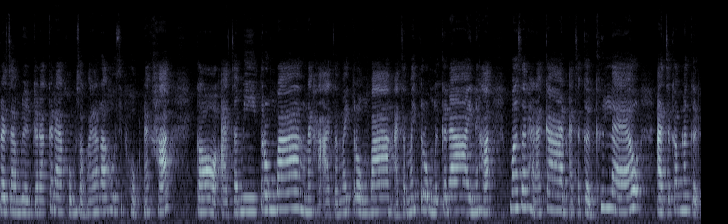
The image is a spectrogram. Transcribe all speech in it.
ประจำเดือนกรกฎาคม 2566 นะคะ ก็อาจจะมีตรงบ้างนะคะ อาจจะไม่ตรงบ้าง อาจจะไม่ตรงเลยก็ได้นะคะบางสถานการณ์อาจจะเกิดขึ้นแล้ว อาจจะกำลังเกิด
